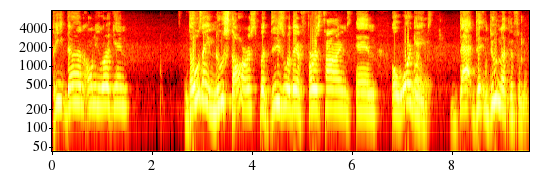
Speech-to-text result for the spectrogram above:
Pete Dunne, Oni Lorcan, those ain't new stars, but these were their first times in award war games. That didn't do nothing for me.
